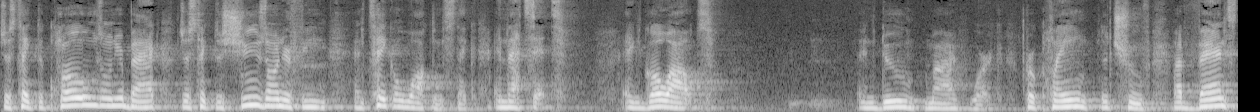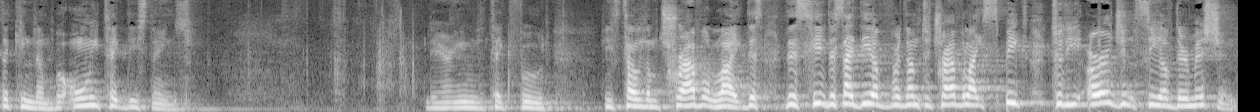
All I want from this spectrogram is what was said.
Just take the clothes on your back, just take the shoes on your feet, and take a walking stick, and that's it. And go out and do my work. Proclaim the truth, advance the kingdom, but only take these things. They aren't even to take food. He's telling them travel light. This, this, this idea for them to travel light speaks to the urgency of their mission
